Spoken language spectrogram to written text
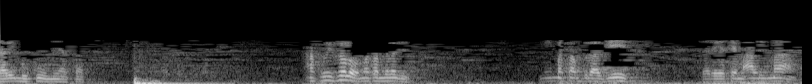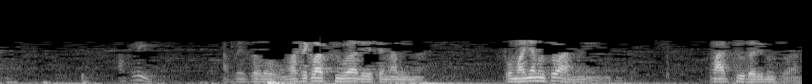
Cari buku muyasar. Asli Solo, Mas Abdul Aziz. Ini Mas Abdul Aziz dari SMA 5. Asli. Asli Solo. Masih kelas 2 di SMA 5. Rumahnya Nusuan. Maju dari Nusuan.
